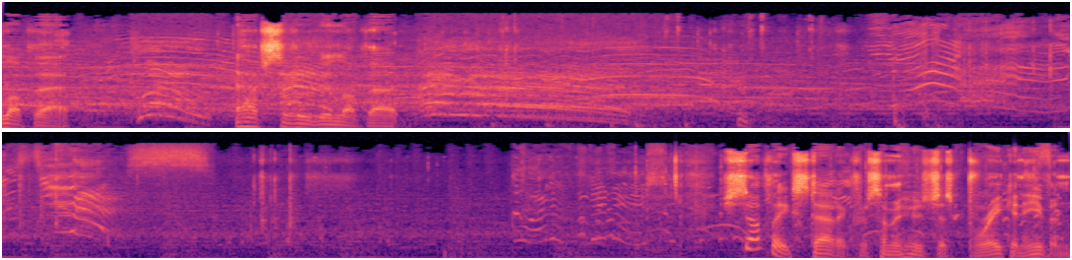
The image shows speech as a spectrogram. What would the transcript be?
Love that. Absolutely love that. What a finish! She's awfully ecstatic for someone who's just breaking even.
